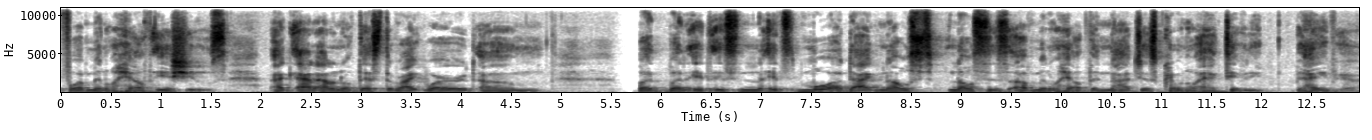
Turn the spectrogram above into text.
for mental health issues. I, I, I don't know if that's the right word, um, but but it, it's it's more diagnosis of mental health than not just criminal activity behavior.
